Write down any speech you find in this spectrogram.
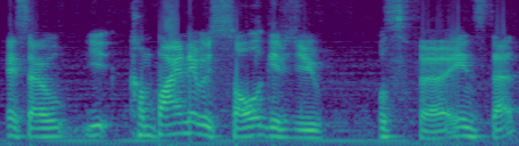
Okay, so you combine it with salt gives you plus 30 instead.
